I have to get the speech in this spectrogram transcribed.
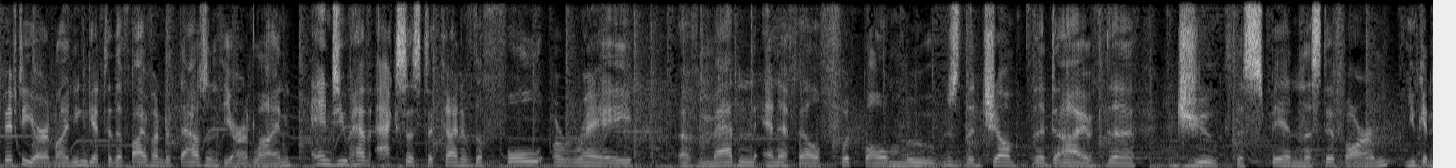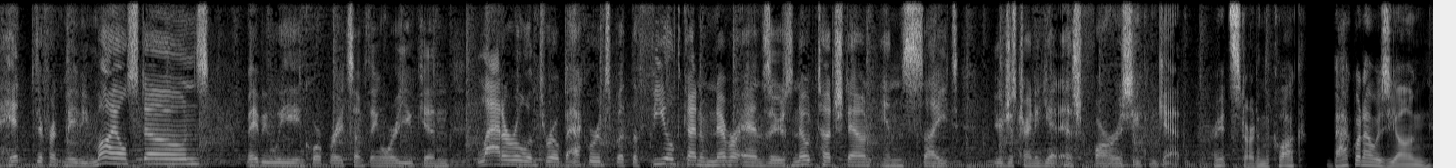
50 yard line, you can get to the 500,000th yard line, and you have access to kind of the full array of Madden NFL football moves the jump, the dive, the juke, the spin, the stiff arm. You can hit different, maybe milestones. Maybe we incorporate something where you can lateral and throw backwards, but the field kind of never ends. There's no touchdown in sight. You're just trying to get as far as you can get. Right, starting the clock. Back when I was young,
